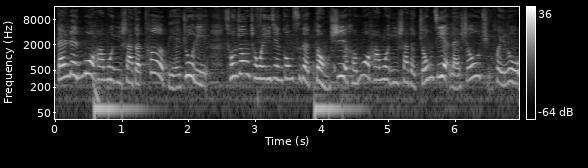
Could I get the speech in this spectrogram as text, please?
担任穆哈默伊沙的特别助理，从中成为一间公司的董事。和穆哈默伊莎的中介来收取贿赂。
